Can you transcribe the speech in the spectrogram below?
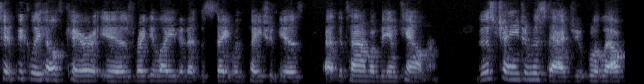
Typically, healthcare is regulated at the state where the patient is at the time of the encounter. This change in the statute will allow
